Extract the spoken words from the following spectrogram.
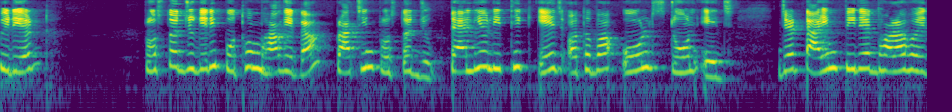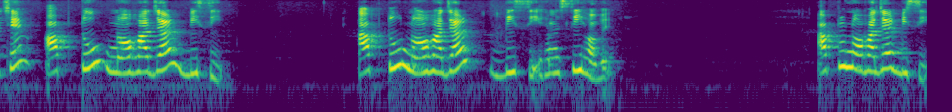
পিরিয়ড প্রস্তর যুগেরই প্রথম ভাগ এটা, প্রাচীন প্রস্তর যুগ। প্যালিওলিথিক এজ অথবা ওল্ড স্টোন এজ যার টাইম পিরিয়ড ধরা হয়েছে আপ টু ন হাজার বিসি আপ টু ন হাজার বিসি এখানে সি হবে। আপ টু ন হাজার বিসি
